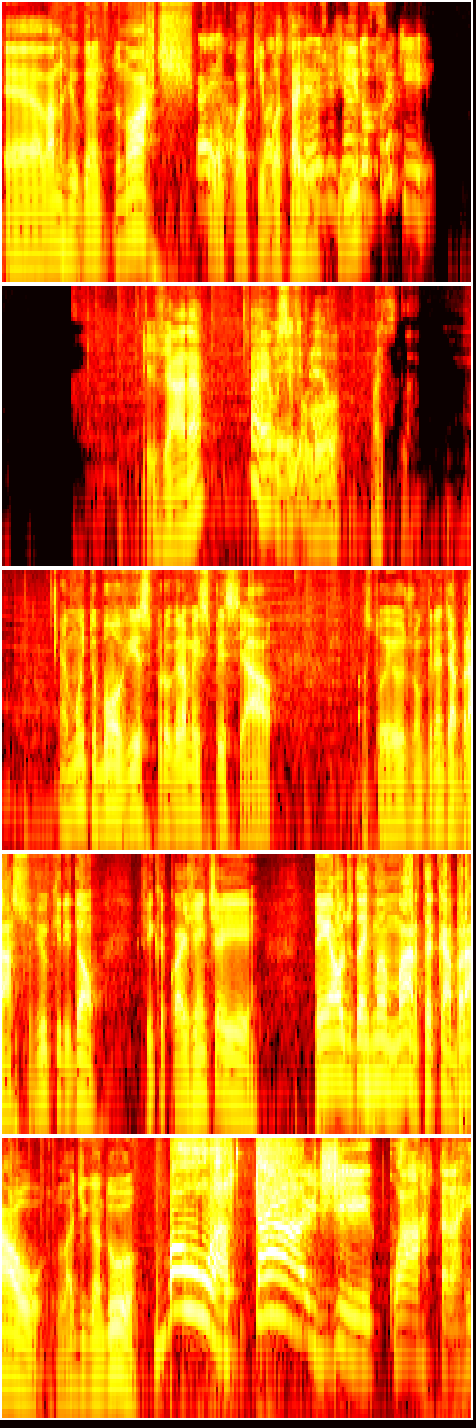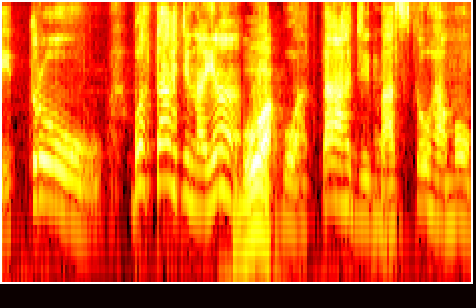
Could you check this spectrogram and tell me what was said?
é, lá no Rio Grande do Norte. Aí, ó, Colocou aqui, boa tarde, Eudes já queridos. andou por aqui. Já, né? Ah, é, você ele falou. mesmo. Mas é muito bom ouvir esse programa especial. Pastor Eudes, um grande abraço, viu, queridão? Fica com a gente aí. Tem áudio da irmã Marta Cabral, lá de Gandu. Boa tarde, quarta retrô. Boa tarde, Nayan. Boa. Boa tarde, pastor Ramon.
